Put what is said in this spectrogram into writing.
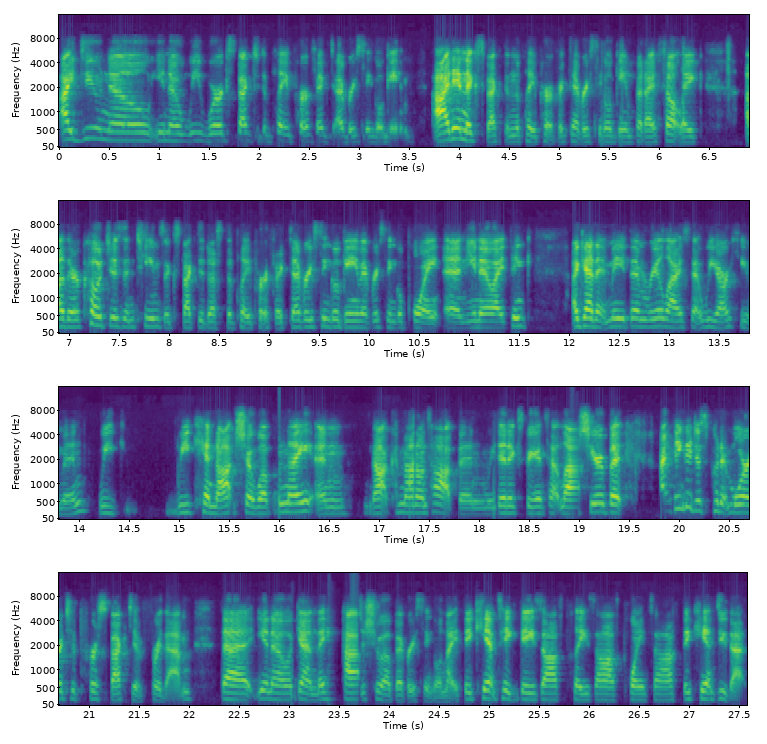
I do know, you know, we were expected to play perfect every single game. I didn't expect them to play perfect every single game, but I felt like other coaches and teams expected us to play perfect every single game, every single point. And, you know, I think again, it made them realize that we are human. We we cannot show up one night and not come out on top. And we did experience that last year, but I think I just put it more into perspective for them that, you know, again, they have to show up every single night. They can't take days off, plays off, points off. They can't do that.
